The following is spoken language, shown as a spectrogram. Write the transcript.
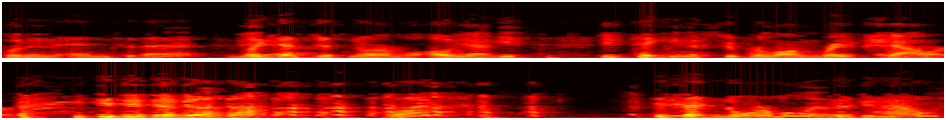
put an end to that? Like Yeah. that's just normal. Oh yeah, he's he's taking a super long rape shower. what? Is that normal in this house?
